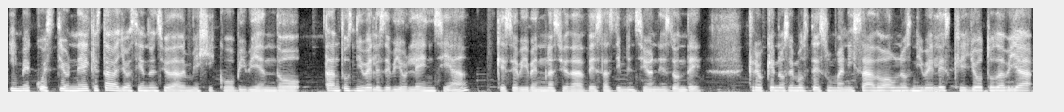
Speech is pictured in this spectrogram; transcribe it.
y me cuestioné qué estaba yo haciendo en Ciudad de México viviendo tantos niveles de violencia que se vive en una ciudad de esas dimensiones donde creo que nos hemos deshumanizado a unos niveles que yo todavía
